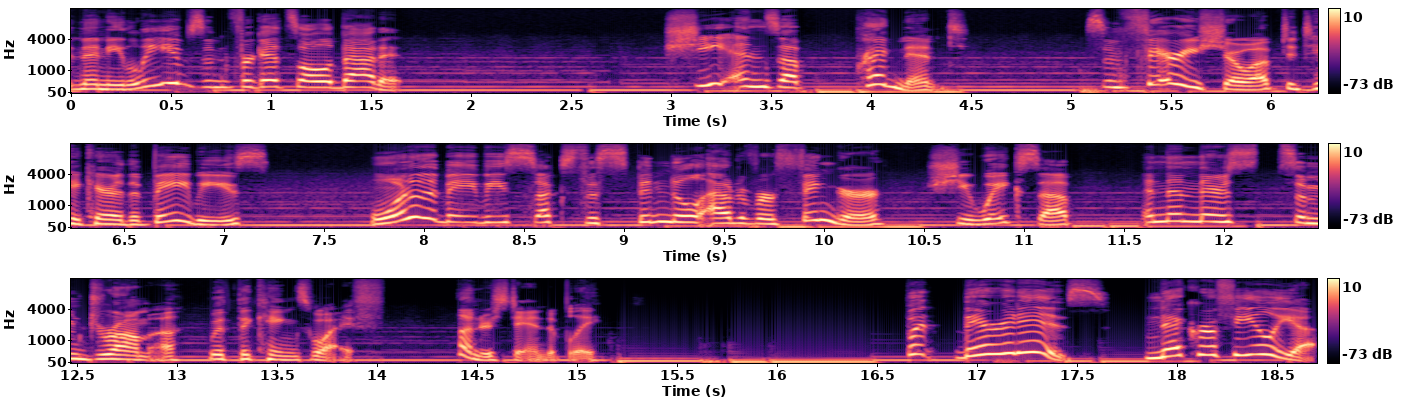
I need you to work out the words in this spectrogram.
And then he leaves and forgets all about it. She ends up pregnant. Some fairies show up to take care of the babies, one of the babies sucks the spindle out of her finger, she wakes up, and then there's some drama with the king's wife. Understandably. But there it is necrophilia.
